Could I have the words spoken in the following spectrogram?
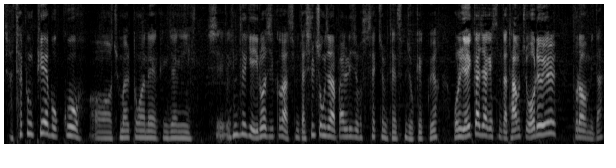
자, 태풍 피해 복구 어, 주말 동안에 굉장히 시- 힘들게 이루어질 것 같습니다. 실종자 빨리 좀 수색 좀 됐으면 좋겠고요. 오늘 여기까지 하겠습니다. 다음 주 월요일 돌아옵니다.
